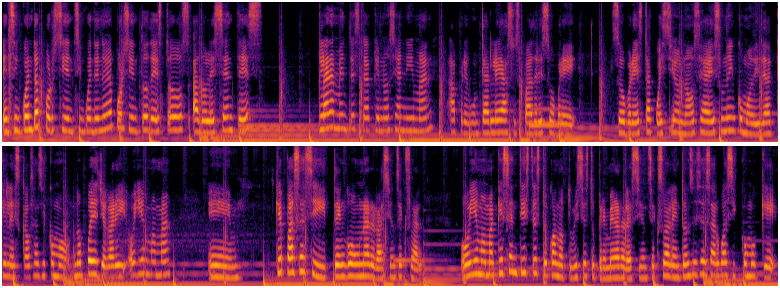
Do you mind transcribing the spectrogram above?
el 50%, 59% de estos adolescentes claramente está que no se animan a preguntarle a sus padres sobre, sobre esta cuestión, ¿no? O sea, es una incomodidad que les causa así como, no puedes llegar y, oye mamá, em, ¿qué pasa si tengo una relación sexual? Oye mamá, ¿qué sentiste tú cuando tuviste tu primera relación sexual? Entonces es algo así como que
